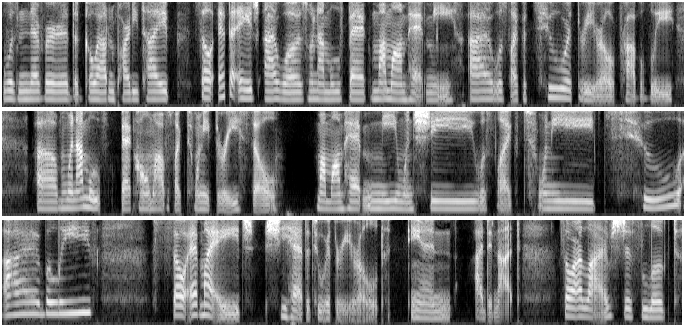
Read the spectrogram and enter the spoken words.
was never the go out and party type. So at the age I was when I moved back, my mom had me. I was like a two or three year old probably. Um, when I moved back home, I was like 23. So my mom had me when she was like 22, I believe. So at my age, she had a two or three year old and I did not. So our lives just looked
